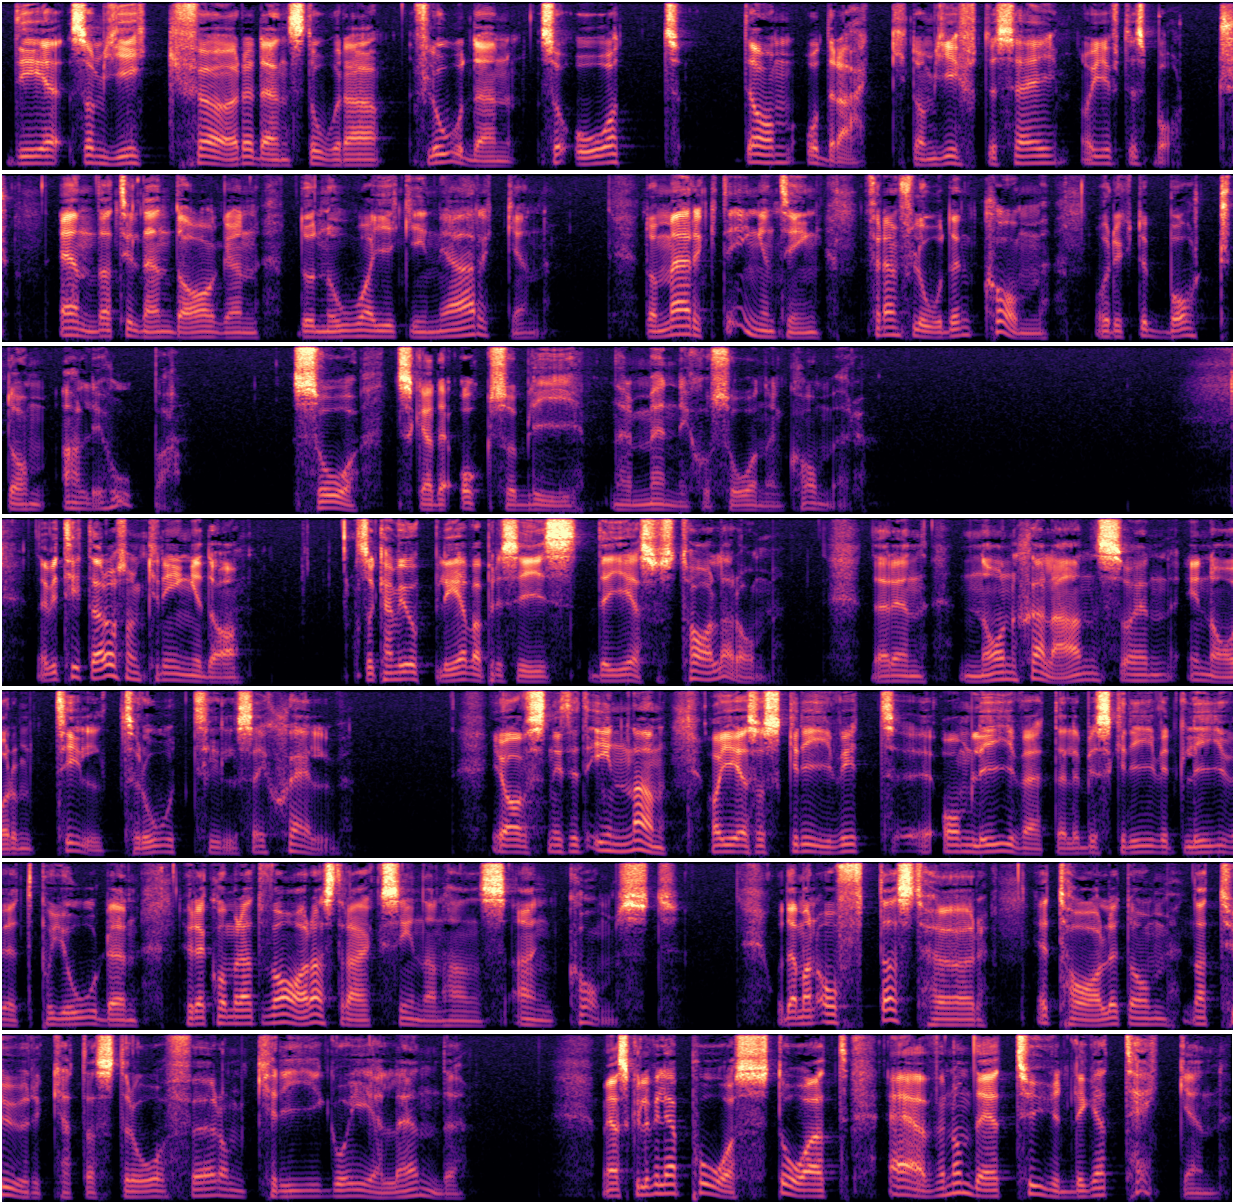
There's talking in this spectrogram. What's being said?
det som gick före den stora floden, så åt de och drack, de gifte sig och giftes bort, ända till den dagen då Noa gick in i arken. De märkte ingenting förrän floden kom och ryckte bort dem allihopa. Så ska det också bli när Människosonen kommer. När vi tittar oss omkring idag så kan vi uppleva precis det Jesus talar om. Det är en nonchalans och en enorm tilltro till sig själv. I avsnittet innan har Jesus skrivit eh, om livet eller beskrivit livet på jorden, hur det kommer att vara strax innan hans ankomst. Och där man oftast hör är talet om naturkatastrofer, om krig och elände. Men jag skulle vilja påstå att även om det är tydliga tecken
